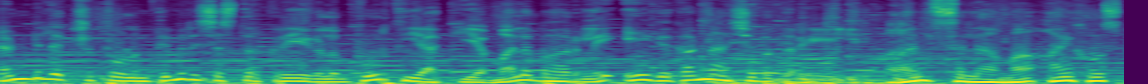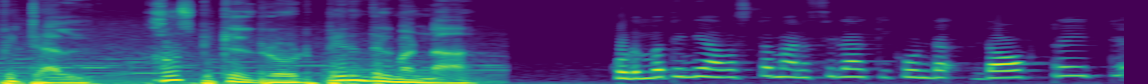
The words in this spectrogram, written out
രണ്ട് ലക്ഷത്തോളം തിമിര ശസ്ത്രക്രിയകളും പൂർത്തിയാക്കിയ മലബാറിലെ ഏക കണ്ണാശുപത്രി high hospital hospital road Perinthalmanna. കുടുംബത്തിന്റെ അവസ്ഥ മനസ്സിലാക്കിക്കൊണ്ട് ഡോക്ടറേറ്റ്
